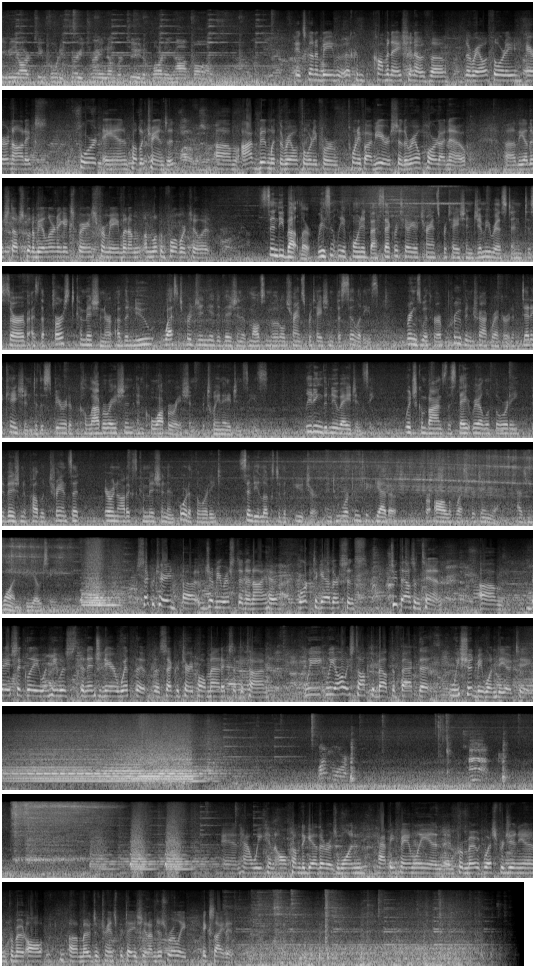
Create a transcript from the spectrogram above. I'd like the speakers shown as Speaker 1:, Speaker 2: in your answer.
Speaker 1: GVR 243, train number two, departing High Falls.
Speaker 2: It's going to be a combination of uh, the rail authority, aeronautics, port, and public transit. Um, I've been with the rail authority for 25 years, so the rail part I know. Uh, the other stuff's going to be a learning experience for me, but I'm, I'm looking forward to it.
Speaker 3: Cindy Butler, recently appointed by Secretary of Transportation Jimmy Wriston to serve as the first commissioner of the new West Virginia Division of Multimodal Transportation Facilities, brings with her a proven track record of dedication to the spirit of collaboration and cooperation between agencies. Leading the new agency, which combines the State Rail Authority, Division of Public Transit, Aeronautics Commission, and Port Authority, Cindy looks to the future and to working together for all of West Virginia as one DOT.
Speaker 2: Secretary uh, Jimmy Wriston and I have worked together since 2010. Um, basically, when he was an engineer with the, the Secretary Paul Mattox at the time, we, we always talked about the fact that we should be one DOT.
Speaker 4: One more. Ask.
Speaker 2: How we can all come together as one happy family and, and promote West Virginia and promote all uh, modes of transportation. I'm just really excited.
